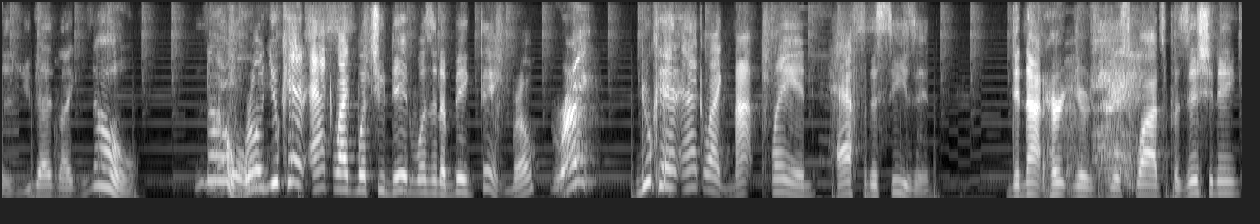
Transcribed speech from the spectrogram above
You guys like no, no, No. bro. You can't act like what you did wasn't a big thing, bro. Right? You can't act like not playing half of the season did not hurt your your squad's positioning.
